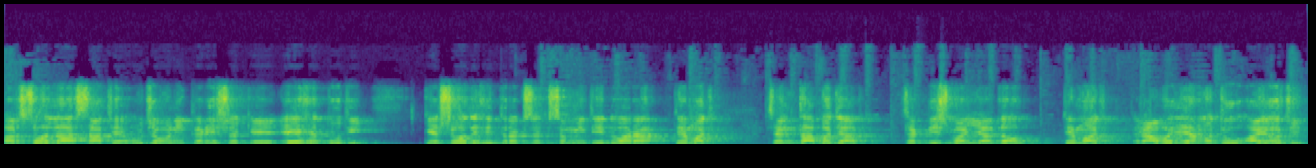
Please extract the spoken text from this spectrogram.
હર્ષોલ્લાસ સાથે ઉજવણી કરી શકે એ હેતુથી કેશોદ હિતરક્ષક સમિતિ દ્વારા તેમજ જનતા બજાર જગદીશભાઈ યાદવ તેમજ રાવલિયા મધુ આયોજિત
